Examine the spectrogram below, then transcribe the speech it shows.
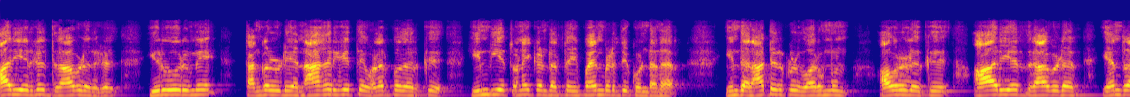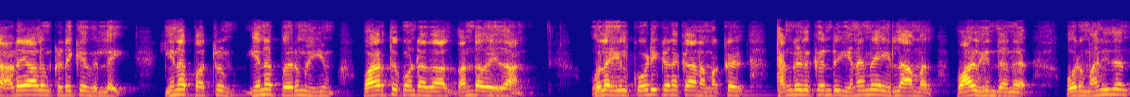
ஆரியர்கள் திராவிடர்கள் இருவருமே தங்களுடைய நாகரிகத்தை வளர்ப்பதற்கு இந்திய துணைக்கண்டத்தை பயன்படுத்தி கொண்டனர். இந்த நாட்டிற்குள் வரும் முன் அவர்களுக்கு ஆரியர் திராவிடர் என்ற அடையாளம் கிடைக்கவில்லை. இனப்பற்றும் இனப்பெருமையும் வளர்த்து கொண்டதால் வந்தவைதான். உலகில் கோடிக்கணக்கான மக்கள் தங்களுக்கென்று இனமே இல்லாமல் வாழ்கின்றனர். ஒரு மனிதன்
